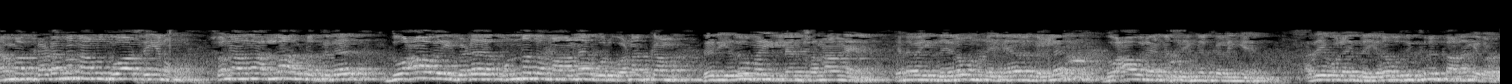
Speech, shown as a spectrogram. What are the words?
நம்ம கடமை நாம துவா செய்யணும். சொன்னாங்க அல்லாஹுடத்துல துவாவை விட உன்னதமான ஒரு வணக்கம் வேறு எதுவுமே இல்லைன்னு சொன்னாங்க. எனவே இந்த இரவனுடைய நேரங்களில் துவாவில் என்ன செய்யுங்க கலிங்க அதே போல இந்த இரவு திக்கிற்கான இரவு.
